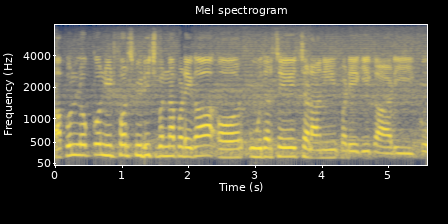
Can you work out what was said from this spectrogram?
अपन लोग को नीड फॉर स्पीड इच बनना पड़ेगा और उधर से चढ़ानी पड़ेगी गाड़ी को।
